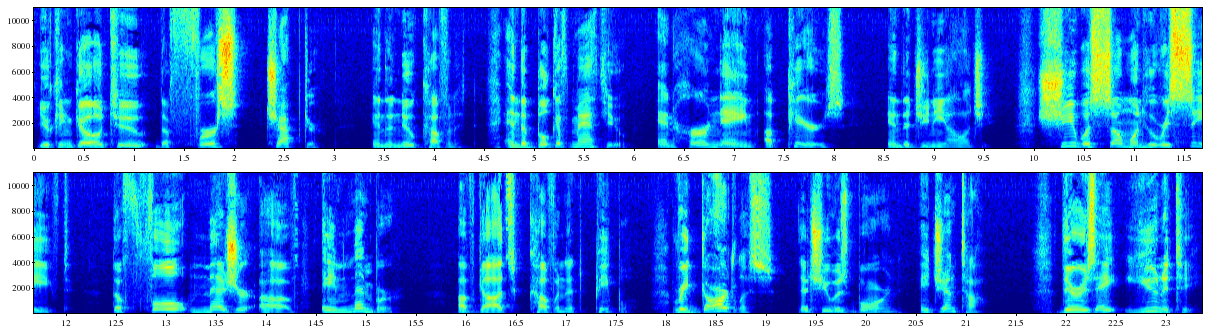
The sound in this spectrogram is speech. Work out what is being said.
you can go to the first chapter in the new covenant, in the book of Matthew, and her name appears in the genealogy. She was someone who received the full measure of a member of God's covenant people, regardless that she was born a Gentile. There is a unity,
